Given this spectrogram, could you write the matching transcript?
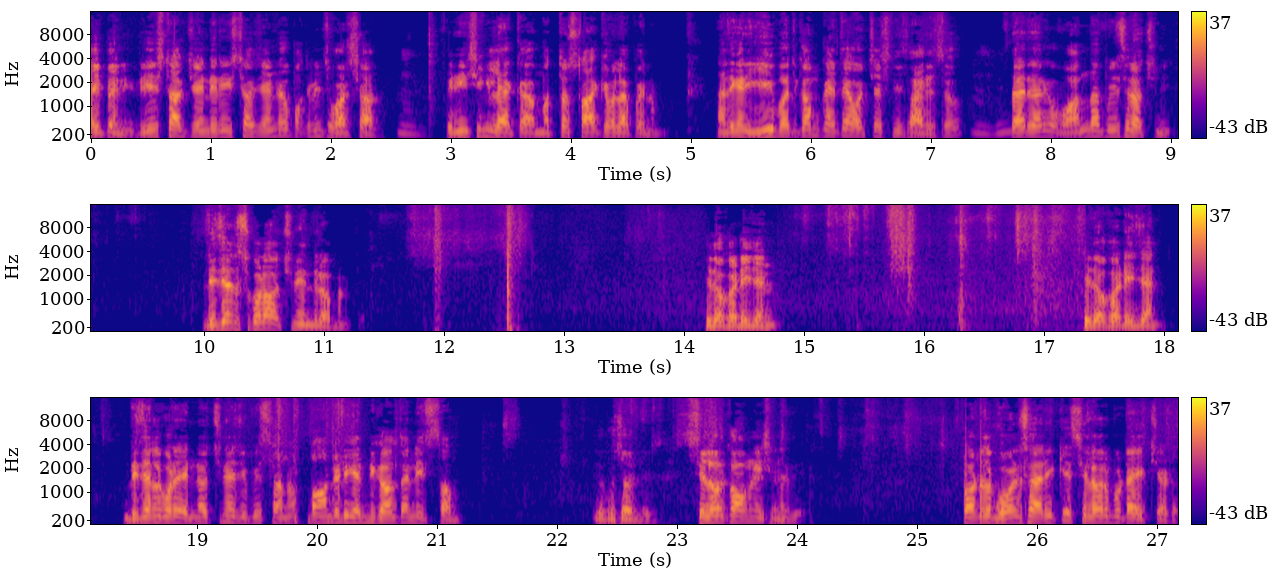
అయిపోయినాయి. రీస్టాక్ చేయండి రీస్టాక్ చేయండి పక్క నుంచి వర్షాలు. ఫినిషింగ్ లేక మొత్తం స్టాక్ ఇవ్వలేకపోయినాం. అందుకని ఈ బతుకమ్మకి అయితే వచ్చేసినాయి సారీస్ దాని దగ్గర వంద పీసులు వచ్చినాయి. డిజైన్స్ కూడా వచ్చినాయి ఇందులో మనకి. ఇది ఒక డిజైన్ ఇది ఒక డిజైన్. డిజైన్లు కూడా ఎన్ని వచ్చినాయో చూపిస్తాను. క్వాంటిటీకి ఎన్ని కావాలితే అన్ని ఇస్తాం. ఇది కూర్చోండి. సిల్వర్ కాంబినేషన్ ఇది. టోటల్ గోల్డ్ శారీకి సిల్వర్ బుట్ట ఇచ్చాడు.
